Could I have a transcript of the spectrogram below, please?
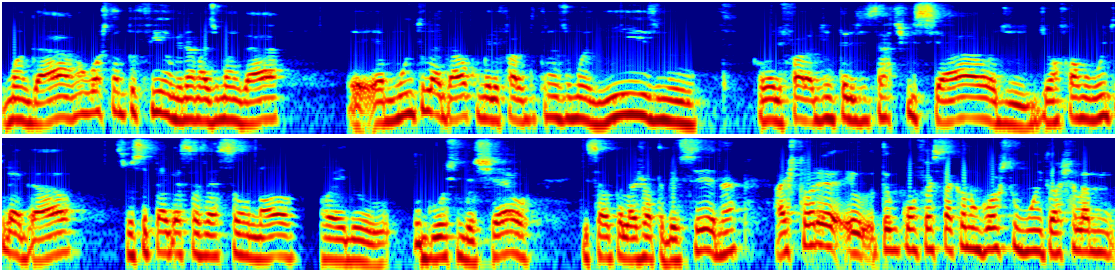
o mangá, não gosto tanto do filme, né? Mas o mangá é, é, muito legal como ele fala de transhumanismo, como ele fala de inteligência artificial, de, de uma forma muito legal. Se você pega essa versão nova aí do, do Ghost in the Shell, que saiu pela JBC, né? A história, eu tenho que confessar que eu não gosto muito, eu acho ela,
